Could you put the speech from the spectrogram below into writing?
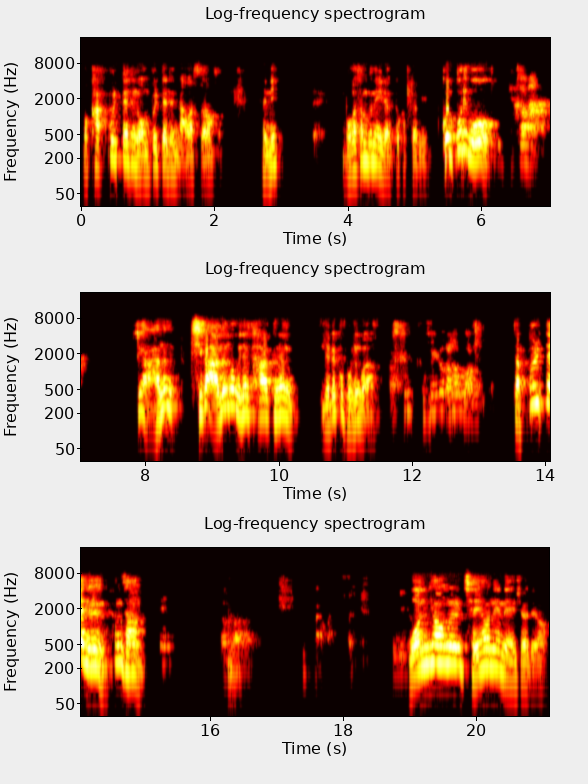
뭐 각 뿔대든 원 뿔대든 나왔어. 됐니? 뭐가 3분의 1이야 또 갑자기. 그건 뿔이고, 있잖아. 지가 아는, 지가 아는 건 그냥 다 그냥 내뱉고 보는 거야. 그 생각을 하고 하는 거야. 자, 뿔대는 항상 원형을 재현해 내셔야 돼요.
